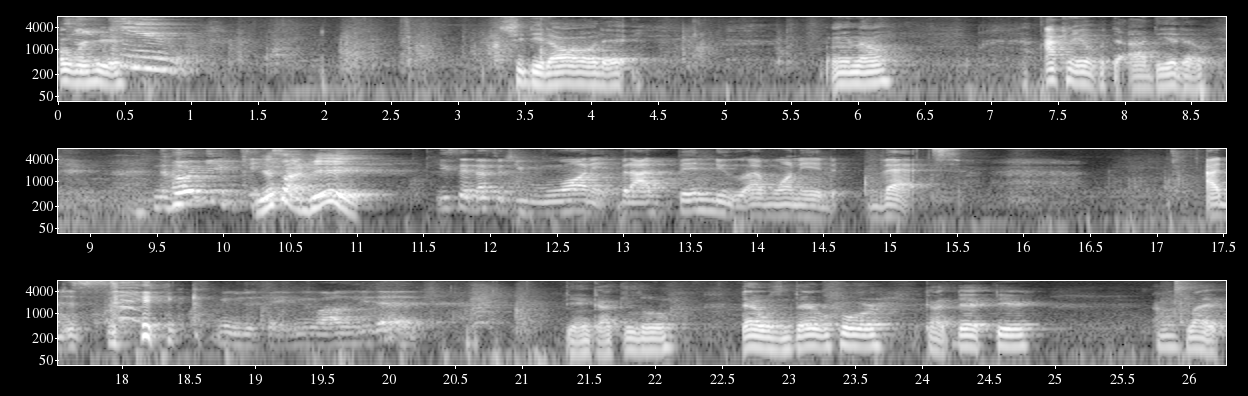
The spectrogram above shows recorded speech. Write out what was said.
over here. Cute. She did all that. You know? I came up with the idea though. No, you didn't. Yes, I did. You said that's what you wanted, but I been knew I wanted that. I just you just take me while you done. Then got the little, that wasn't there before. Got that there. I was like,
